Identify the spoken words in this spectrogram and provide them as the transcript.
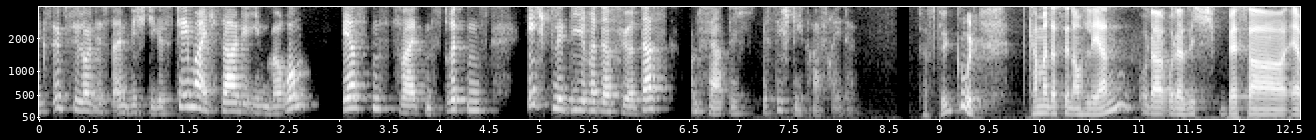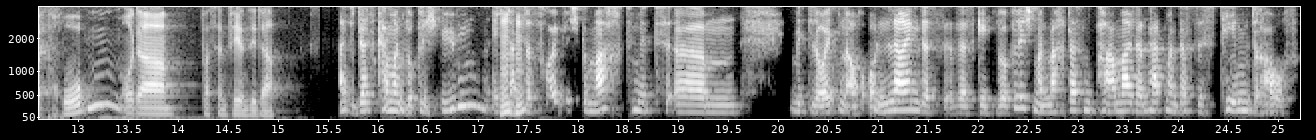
XY ist ein wichtiges Thema. Ich sage Ihnen warum. Erstens, zweitens, drittens. Ich plädiere dafür, das und fertig ist die Stegreifrede. Das klingt gut. Kann man das denn auch lernen oder, oder sich besser erproben oder was empfehlen Sie da? Also das kann man wirklich üben. Ich mhm. habe das häufig gemacht mit ähm, mit Leuten auch online. Das, das geht wirklich. Man macht das ein paar Mal, dann hat man das System drauf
